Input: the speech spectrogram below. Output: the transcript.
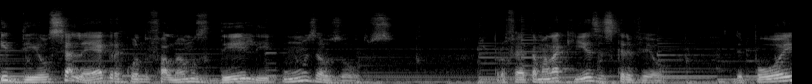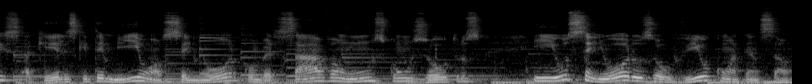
E Deus se alegra quando falamos dele uns aos outros. O profeta Malaquias escreveu: Depois, aqueles que temiam ao Senhor conversavam uns com os outros e o Senhor os ouviu com atenção.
